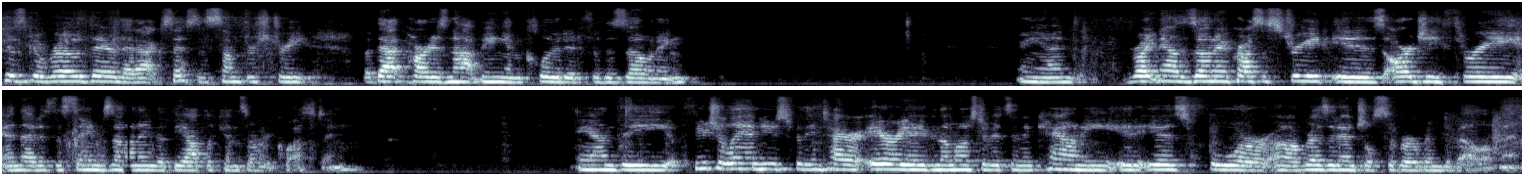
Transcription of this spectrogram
Pisgah Road there that accesses Sumter Street, but that part is not being included for the zoning. And right now, the zoning across the street is RG3, and that is the same zoning that the applicants are requesting. And the future land use for the entire area, even though most of it's in the county, it is for uh, residential suburban development.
